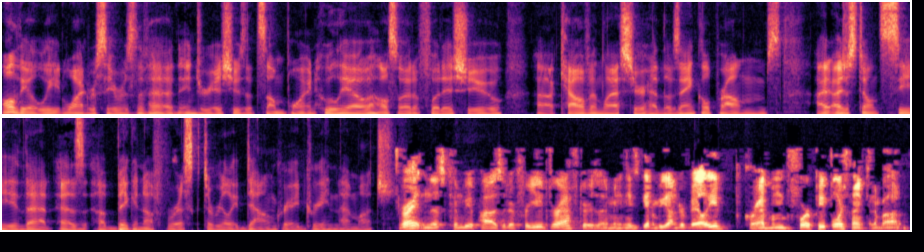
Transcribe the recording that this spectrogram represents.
all the elite wide receivers have had injury issues at some point. Julio also had a foot issue. Uh, Calvin last year had those ankle problems. I, I, just don't see that as a big enough risk to really downgrade Green that much. Right, and this can be a positive for you drafters. I mean, he's going to be undervalued. Grab him before people are thinking about him.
